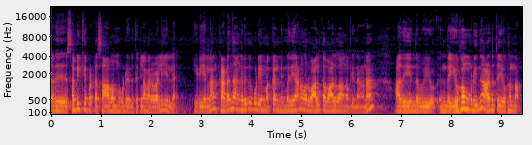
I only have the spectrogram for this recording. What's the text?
அது சபிக்கப்பட்ட சாபம்னு கூட எடுத்துக்கலாம் வேறு வழி இல்லை. இதையெல்லாம் கடந்து அங்கே இருக்கக்கூடிய மக்கள் நிம்மதியான ஒரு வாழ்க்கை வாழ்வாங்க அப்படின்னாங்கன்னா அது இந்த இந்த யுகம் முடிந்து அடுத்த யுகம்தான்.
